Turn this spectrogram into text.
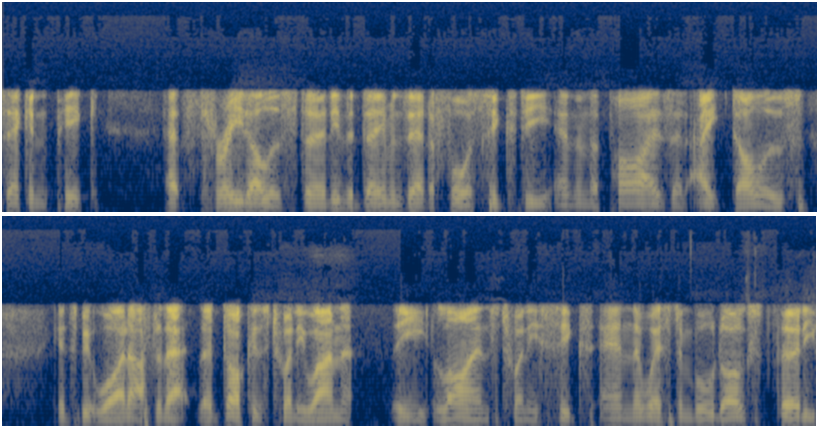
second pick at three dollars thirty. The Demons out to four sixty, and then the Pies at eight dollars. Gets a bit wide after that. The Dockers twenty one, the Lions twenty six, and the Western Bulldogs thirty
